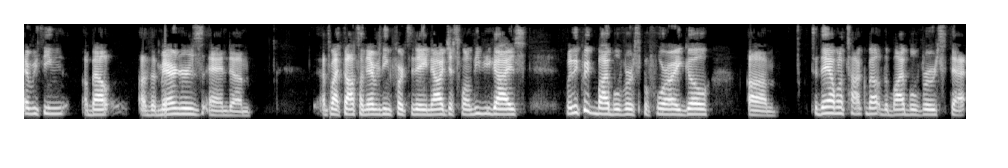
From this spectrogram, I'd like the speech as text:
everything about uh, the Mariners, and um, that's my thoughts on everything for today. Now I just want to leave you guys with a quick Bible verse before I go. Um, today I want to talk about the Bible verse that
